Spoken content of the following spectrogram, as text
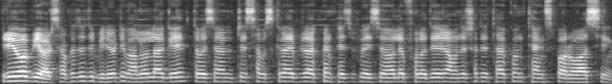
প্রিয় বিয়ার্স আপনার যদি ভিডিওটি ভালো লাগে, তবে চ্যানেলটি সাবস্ক্রাইব রাখবেন। ফেসবুক পেজে হলে ফলো দিয়ে আমাদের সাথে থাকুন। থ্যাংকস ফর ওয়াচিং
